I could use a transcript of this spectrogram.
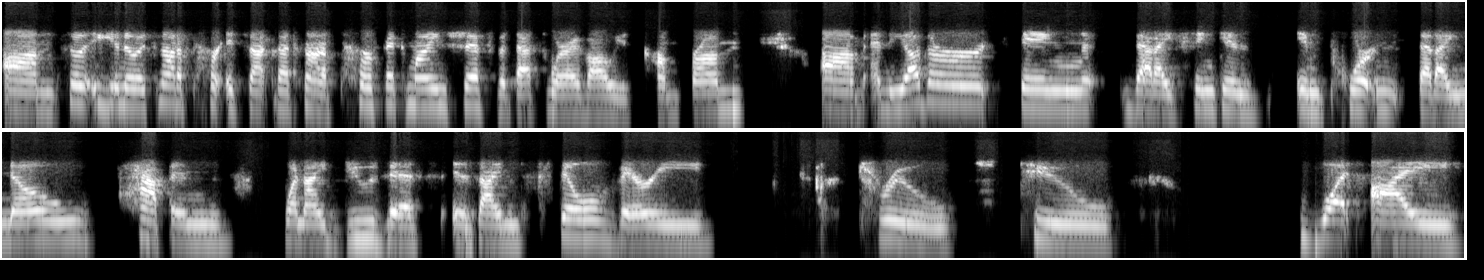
Um, so you know, it's not a per, it's not that's not a perfect mind shift, but that's where I've always come from. Um, and the other thing that I think is important that I know happens when I do this is I'm still very true to what I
